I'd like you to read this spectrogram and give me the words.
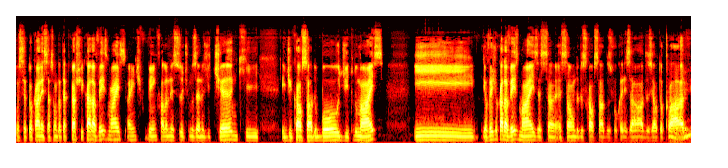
você tocar nesse assunto, até porque eu acho que cada vez mais a gente vem falando nesses últimos anos de chunk e de calçado bold e tudo mais. E eu vejo cada vez mais essa, essa onda dos calçados vulcanizados e autoclave.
